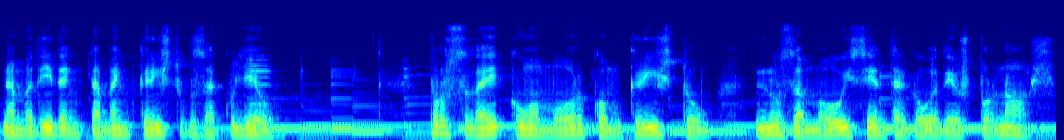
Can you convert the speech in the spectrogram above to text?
na medida em que também Cristo vos acolheu procedei com amor como Cristo nos amou e se entregou a Deus por nós.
